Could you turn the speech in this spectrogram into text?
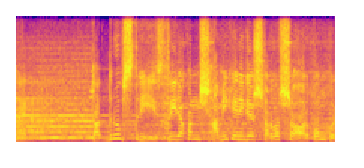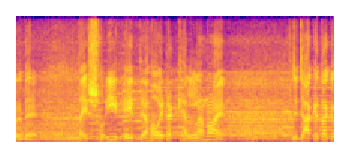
যায় না। তদ্রূপ স্ত্রী স্ত্রী যখন স্বামীকে নিজের সর্বস্ব অর্পণ করে দেয়, তাই শরীর, এই দেহ এটা খেলনা নয় যে যাকে তাকে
